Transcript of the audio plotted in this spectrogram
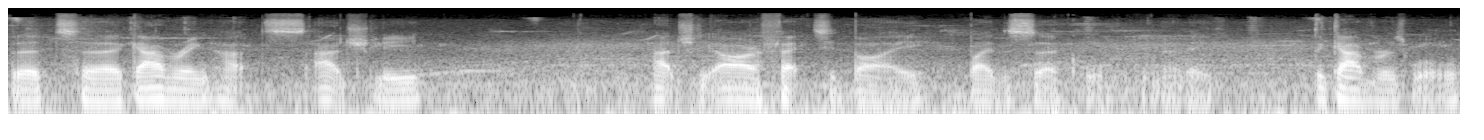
but uh, gathering huts actually actually are affected by by the circle. You know, they the gatherers will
